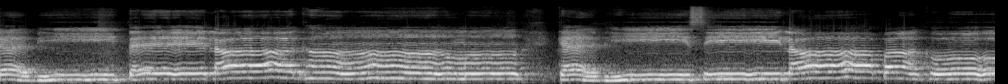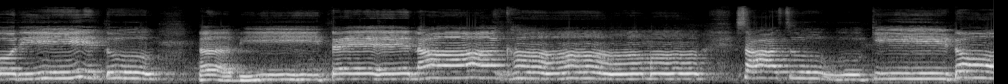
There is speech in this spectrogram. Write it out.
कभी तैला घाम कभी सीला पखोरी तू कभी तैला घाम सासू की डोरा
